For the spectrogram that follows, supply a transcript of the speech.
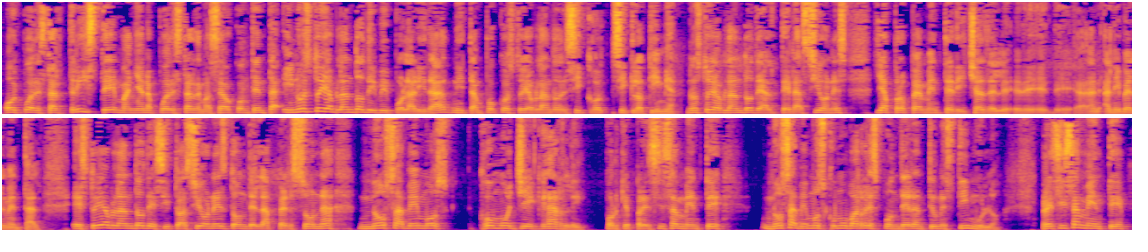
Hoy puede estar triste, mañana puede estar demasiado contenta. Y no estoy hablando de bipolaridad, ni tampoco estoy hablando de ciclo- ciclotimia. No estoy hablando de alteraciones ya propiamente dichas del- de- de- a, a nivel mental. Estoy hablando de situaciones donde la persona no sabemos cómo llegarle, porque precisamente no sabemos cómo va a responder ante un estímulo. Precisamente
